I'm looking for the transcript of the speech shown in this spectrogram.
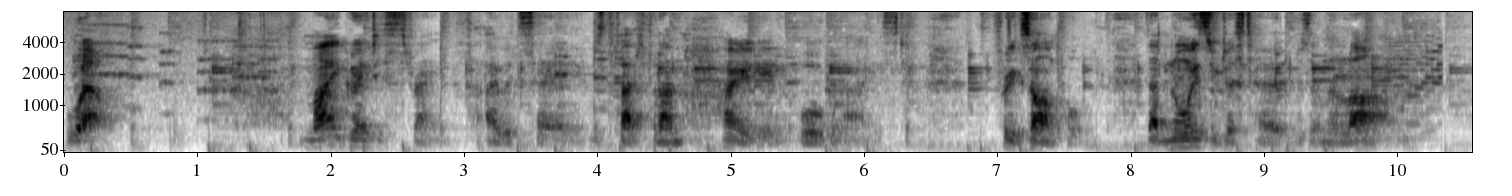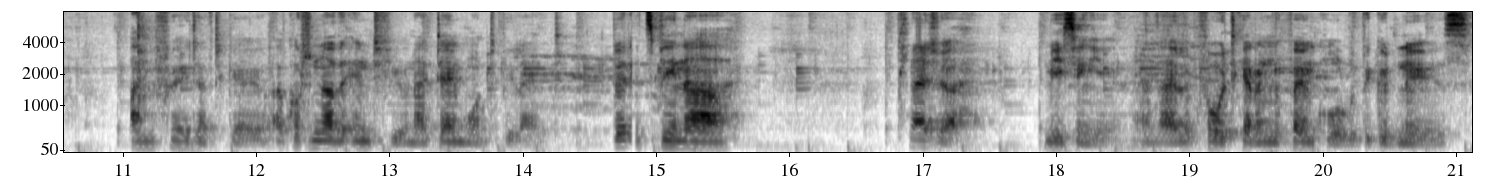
Well, my greatest strength, I would say, is the fact that I'm highly organized. For example, that noise you just heard was an alarm. I'm afraid I have to go. I've got another interview and I don't want to be late. But it's been a pleasure meeting you, and I look forward to getting the phone call with the good news.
